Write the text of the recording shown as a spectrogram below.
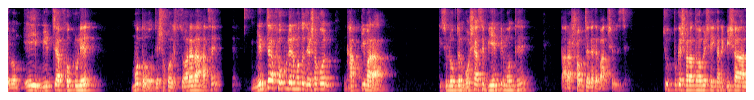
এবং এই মির্জা ফখরুলের মতো যে সকল চরেরা আছে, মির্জা ফখরুলের মতো যে সকল ঘাপটি মারা কিছু লোকজন বসে আছে বিএনপির মধ্যে, তারা সব জায়গাতে বাদ সেরেছে চুপ্পুকে সরাতে হবে সেইখানে বিশাল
